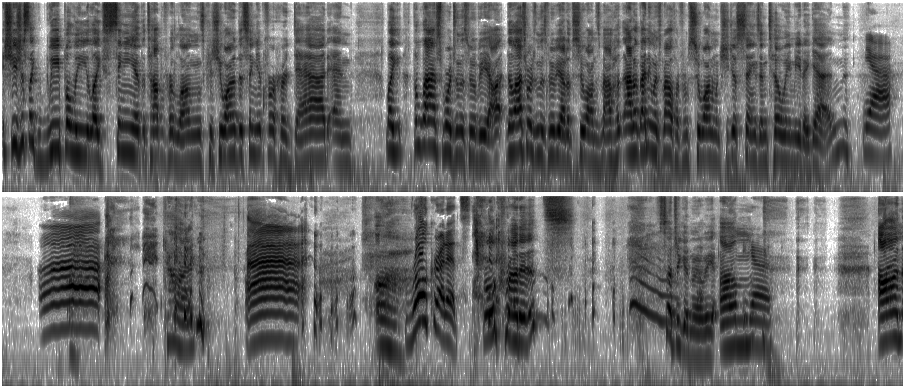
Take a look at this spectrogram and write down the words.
she's just like weepily like singing at the top of her lungs because she wanted to sing it for her dad and. Like the last words in this movie, uh, the last words in this movie out of Suan's mouth, out of anyone's mouth, are from Suwan when she just sings "Until We Meet Again." yeah. Ah. God, ah. Ugh. Roll credits. roll credits. Such a good movie. Um, Yeah. on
